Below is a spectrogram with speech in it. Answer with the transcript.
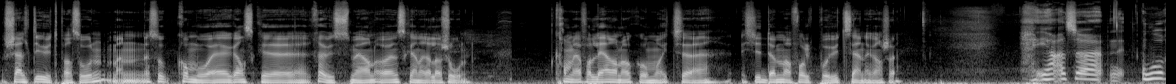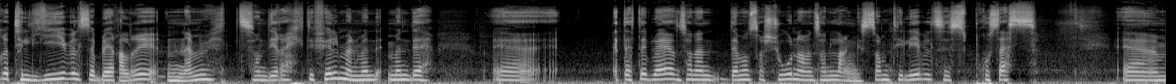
og skjelte ut personen, men så kom hun er ganske raus med han og ønsker en relasjon. Kan vi iallfall lære noe om å ikke, ikke dømme folk på utseendet, kanskje? Ja, altså Ordet tilgivelse blir aldri nevnt sånn direkte i filmen, men, men det eh, Dette ble en sånn en demonstrasjon av en sånn langsom tilgivelsesprosess. Eh,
